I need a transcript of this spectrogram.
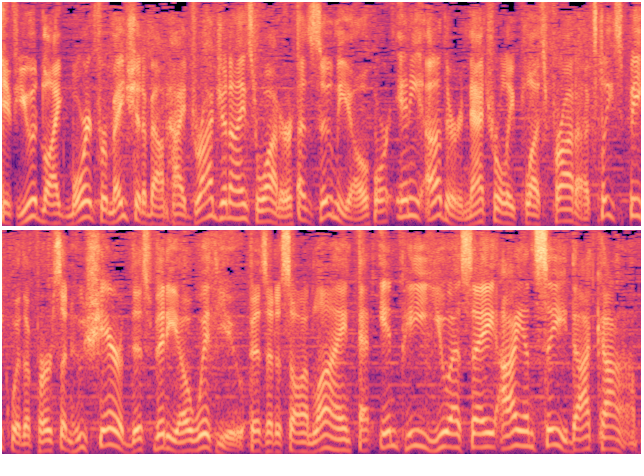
If you would like more information about hydrogenized water, Izumio, or any other Naturally Plus products, please speak with a person who shared this video with you. Visit us online at npusainc.com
